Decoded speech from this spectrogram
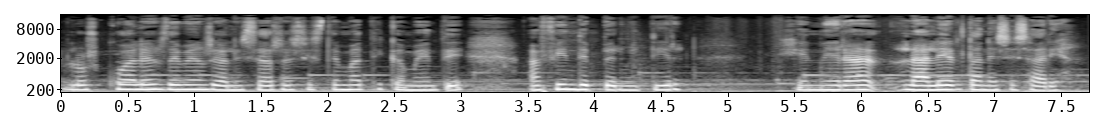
los cuales deben realizarse sistemáticamente a fin de permitir generar la alerta necesaria.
